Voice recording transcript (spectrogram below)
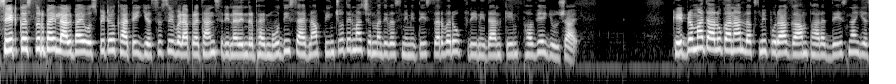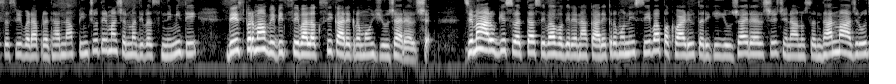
શેઠ કસ્તુરભાઈ લાલભાઈ હોસ્પિટલ ખાતે યશસ્વી વડાપ્રધાન શ્રી નરેન્દ્રભાઈ મોદી સાહેબના પંચોતેરમા જન્મદિવસ નિમિત્તે સર્વરોગ ફ્રી નિદાન કેમ્પ ભવ્ય યોજાય. ખેડબ્રહ્મા તાલુકાના લક્ષ્મીપુરા ગામ ભારત દેશના યશસ્વી વડાપ્રધાનના પંચોતેરમા જન્મદિવસ નિમિત્તે દેશભરમાં વિવિધ સેવાલક્ષી કાર્યક્રમો યોજાઈ રહેલ છે. જેમાં આરોગ્ય, સ્વચ્છતા, સેવા વગેરેના કાર્યક્રમોની સેવા પખવાડિયું તરીકે યોજાઈ રહેલ છે. જેના અનુસંધાનમાં આજરોજ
